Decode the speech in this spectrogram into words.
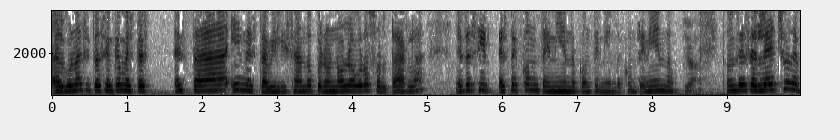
alguna situación que me esté, está inestabilizando, pero no logro soltarla. Es decir, estoy conteniendo, conteniendo, conteniendo. Entonces, el hecho de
